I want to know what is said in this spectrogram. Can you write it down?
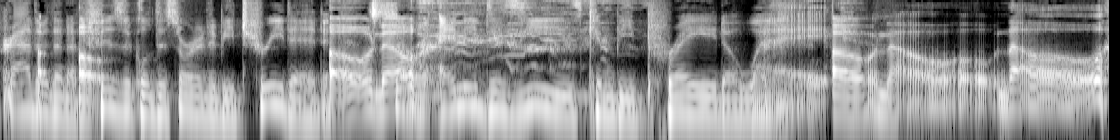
rather than a physical disorder to be treated. Oh, no. So any disease can be prayed away. Oh no, no.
